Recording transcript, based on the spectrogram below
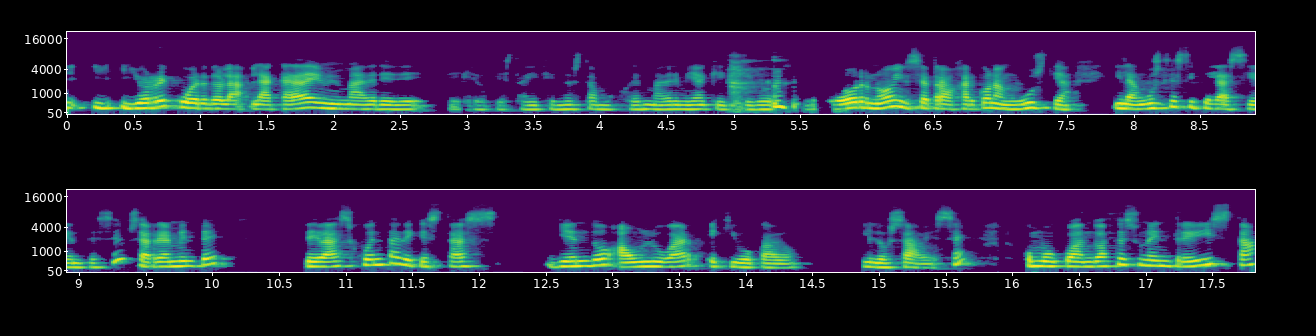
Y, yo recuerdo la, cara de mi madre de, pero ¿qué está diciendo esta mujer? Madre mía, qué, dolor, ¿no? Irse a trabajar con angustia. Y la angustia sí que la sientes, ¿eh? O sea, realmente te das cuenta de que estás yendo a un lugar equivocado y lo sabes, ¿eh? Como cuando haces una entrevista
